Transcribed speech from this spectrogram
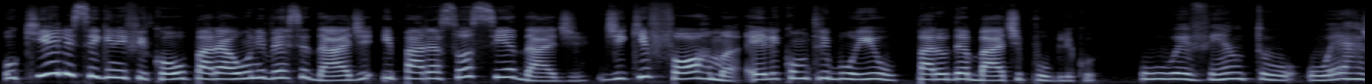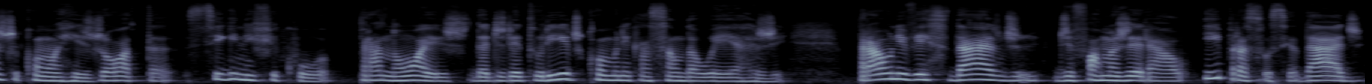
O que ele significou para a universidade e para a sociedade? De que forma ele contribuiu para o debate público? O evento UERJ com RJ significou para nós, da Diretoria de Comunicação da UERJ, para a universidade de forma geral e para a sociedade,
